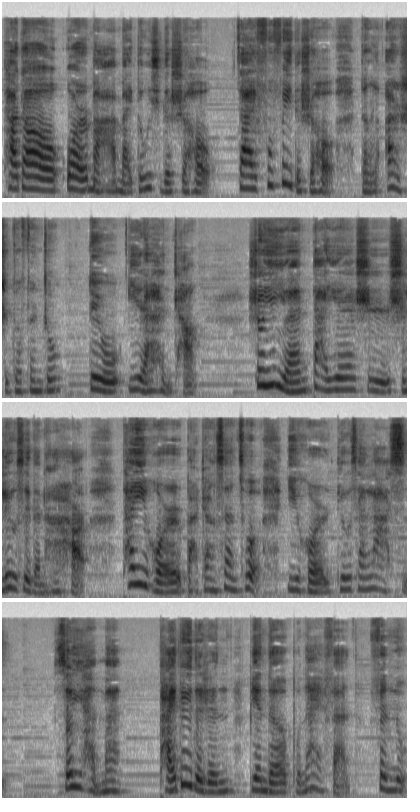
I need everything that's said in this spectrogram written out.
她到沃尔玛买东西的时候，在付费的时候等了二十多分钟，队伍依然很长。收银员大约是十六岁的男孩，他一会儿把账算错，一会儿丢三落四，所以很慢。排队的人变得不耐烦、愤怒，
